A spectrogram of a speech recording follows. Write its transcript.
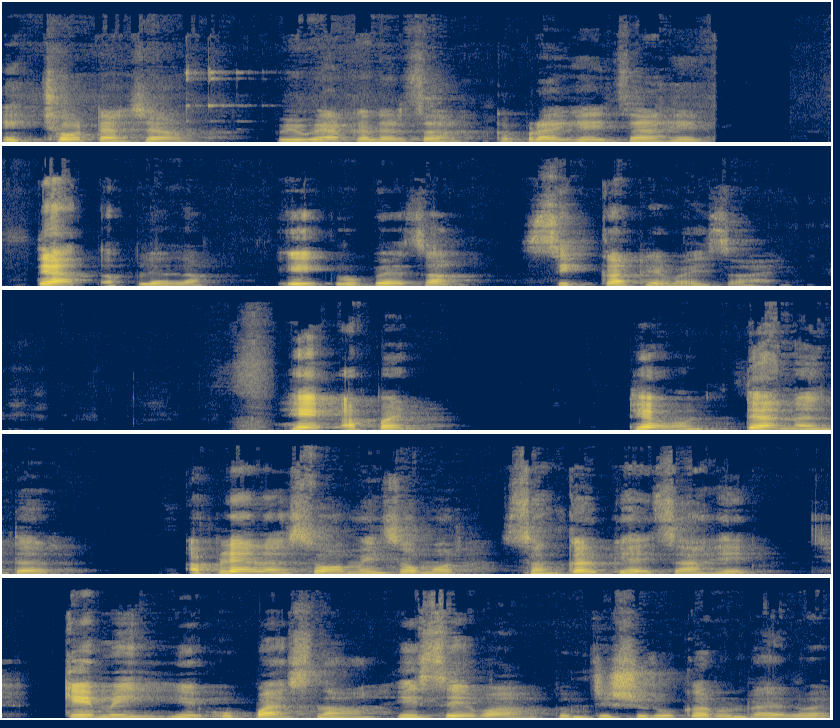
एक छोटासा पिवळ्या कलरचा कपडा घ्यायचा आहे. त्यात आपल्याला एक रुपयाचा सिक्का ठेवायचा आहे. हे आपण ठेवून त्यानंतर आपल्याला स्वामींसमोर संकल्प घ्यायचा आहे की मी ही उपासना ही सेवा तुमची सुरू करून राहिलो आहे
